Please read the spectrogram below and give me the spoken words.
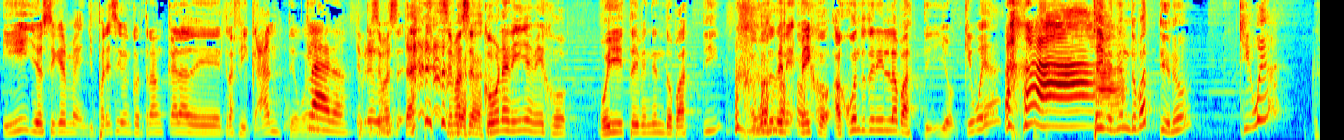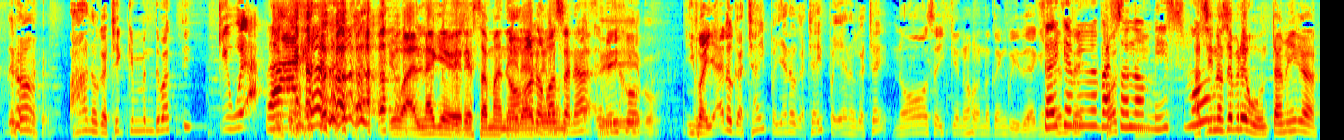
Y yo sí que me, parece que me encontraron cara de traficante, weón. Claro. Se me, se me acercó una niña y me dijo, oye, ¿estáis vendiendo pasti? ¿A cuánto tenéis? Me dijo, ¿a cuánto tenéis la pasti? Y yo, ¿qué weá? ¿Estáis vendiendo pasti o no? ¿Qué weá? De nuevo, ah, ¿no caché quién vende pasti? ¿Qué weá? Igual nada que ver esa manera. No, de no pasa nada. Y me dijo, po. ¿y para allá no cacháis? ¿Para allá no cacháis? ¿Para allá no cacháis? No, sabéis que no, no tengo idea. ¿Quién ¿Sabes que a mí me pasó lo mismo? Así no se pregunta, amiga.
